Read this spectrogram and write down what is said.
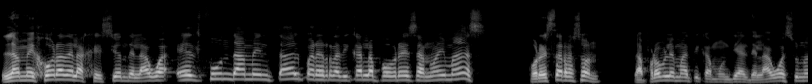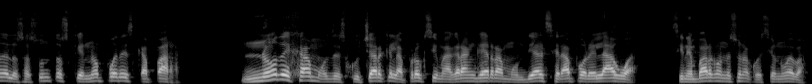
la mejora de la gestión del agua es fundamental para erradicar la pobreza, no hay más. Por esta razón, la problemática mundial del agua es uno de los asuntos que no puede escapar. No dejamos de escuchar que la próxima gran guerra mundial será por el agua. Sin embargo, no es una cuestión nueva.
